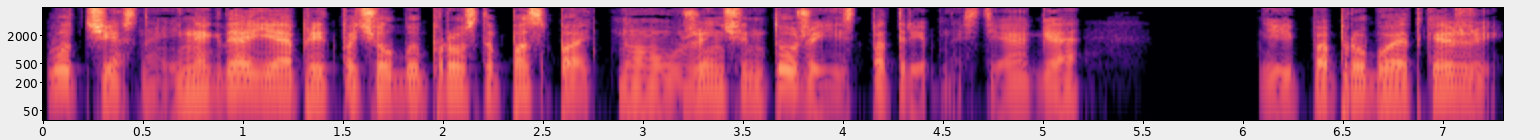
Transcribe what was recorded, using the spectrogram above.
Вот честно, иногда я предпочел бы просто поспать, но у женщин тоже есть потребности, ага. И попробуй откажи.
